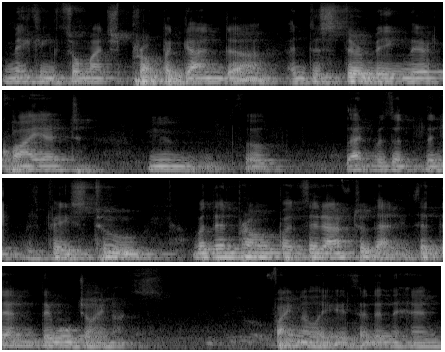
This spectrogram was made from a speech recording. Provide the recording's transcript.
making so much propaganda and disturbing their quiet. You, so that was a, the phase two. But then Prabhupada said after that, he said then they will join us. Finally, he said in the end,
